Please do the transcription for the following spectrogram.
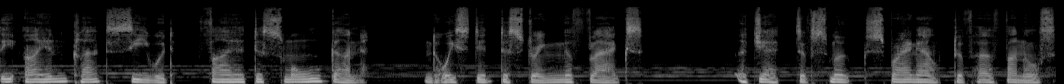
the ironclad Seaward fired a small gun and hoisted a string of flags. A jet of smoke sprang out of her funnels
